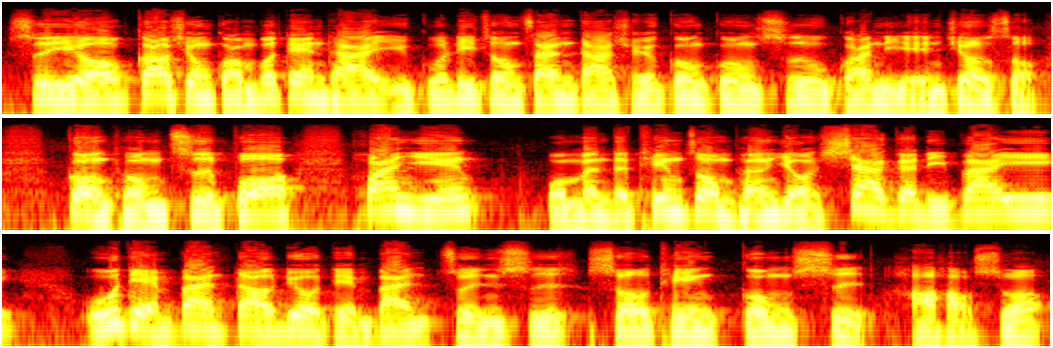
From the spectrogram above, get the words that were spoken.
是由高雄广播电台与国立中山大学公共事务管理研究所共同制播，欢迎。我们的听众朋友，下个礼拜一五点半到六点半准时收听《公事好好说》。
